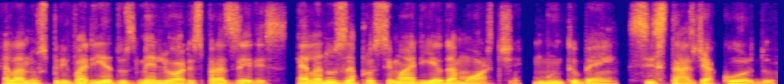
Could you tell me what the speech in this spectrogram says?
Ela nos privaria dos melhores prazeres. Ela nos aproximaria da morte. Muito bem. Se estás de acordo,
